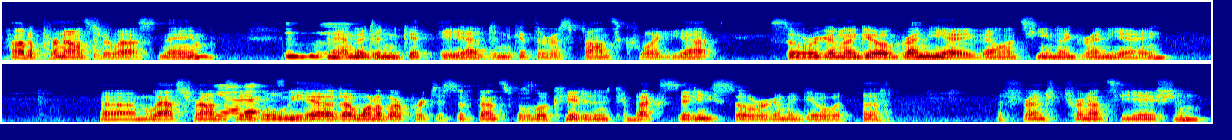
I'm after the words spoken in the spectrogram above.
how to pronounce her last name, and I didn't get the, uh, didn't get the response quite yet. So we're gonna go Grenier, Valentina Grenier. Um, last roundtable, that's- we had, uh, one of our participants was located in Quebec City, so we're gonna go with the, the French pronunciation.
